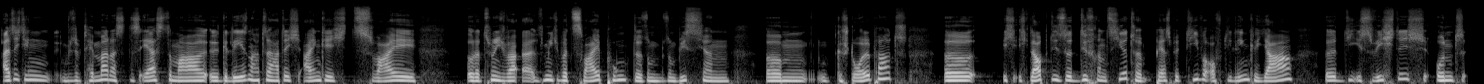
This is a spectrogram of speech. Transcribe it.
als ich den im September das, das erste Mal äh, gelesen hatte, hatte ich eigentlich zwei oder ziemlich, äh, ziemlich über zwei Punkte so, so ein bisschen ähm, gestolpert. Äh, ich, ich glaube, diese differenzierte Perspektive auf die Linke, ja, äh, die ist wichtig und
